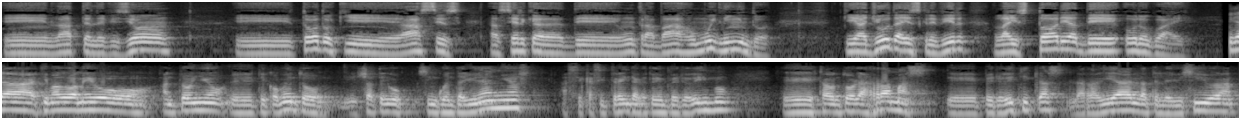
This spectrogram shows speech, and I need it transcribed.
en la televisión y todo que haces acerca de un trabajo muy lindo que ayuda a escribir la historia de Uruguay. Mira, estimado amigo Antonio, eh, te comento, ya tengo 51 años, hace casi 30 que estoy en periodismo, he estado en todas las ramas eh, periodísticas, la radial, la televisiva,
